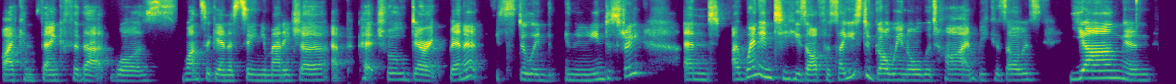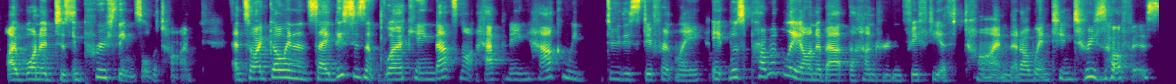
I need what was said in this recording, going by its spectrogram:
I can thank for that was once again a senior manager at Perpetual, Derek Bennett, is still in, in the industry. And I went into his office. I used to go in all the time because I was young and I wanted to improve things all the time. And so I'd go in and say, This isn't working. That's not happening. How can we do this differently? It was probably on about the 150th time that I went into his office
